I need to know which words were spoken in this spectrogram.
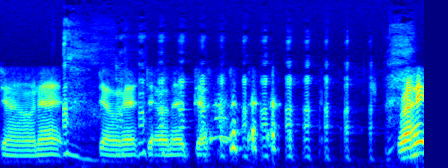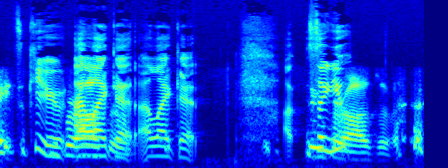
donut, donut, donut, donut. right? It's cute. Super I awesome. like it. I like it. Uh, so you awesome.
